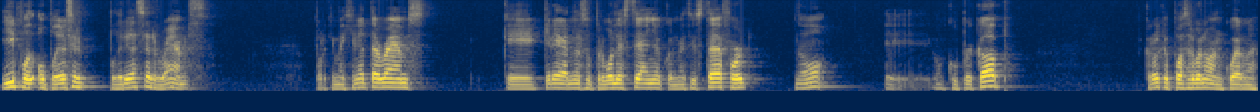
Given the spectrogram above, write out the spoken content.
Y, o podría ser, podría ser Rams. Porque imagínate a Rams que quiere ganar el Super Bowl este año con Matthew Stafford, ¿no? Eh, con Cooper Cup. Creo que puede ser buena mancuerna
